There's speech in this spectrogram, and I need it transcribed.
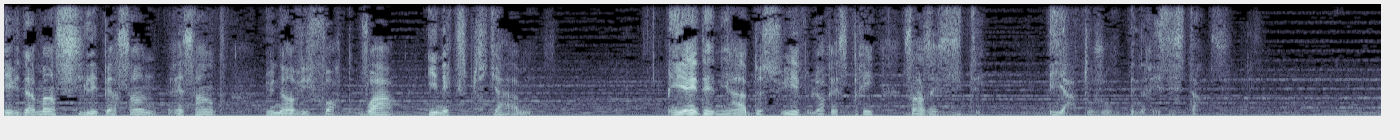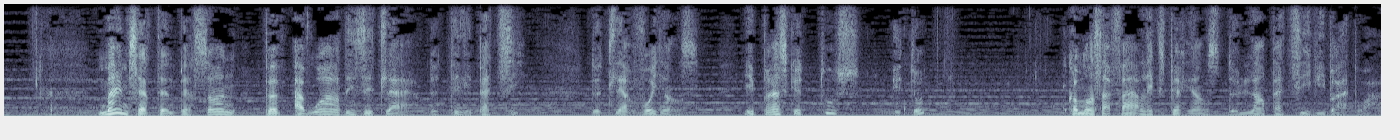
évidemment si les personnes ressentent une envie forte, voire inexplicable et indéniable de suivre leur esprit sans hésiter. Il y a toujours une résistance. Même certaines personnes peuvent avoir des éclairs de télépathie, de clairvoyance, et presque tous et toutes commencent à faire l'expérience de l'empathie vibratoire,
